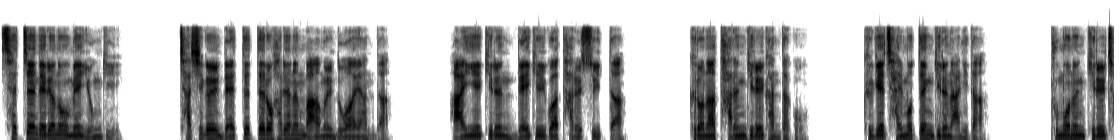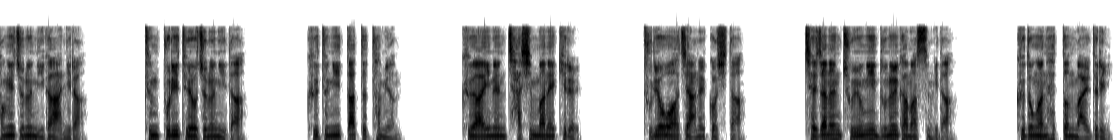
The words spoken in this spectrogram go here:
셋째 내려놓음의 용기. 자식을 내 뜻대로 하려는 마음을 놓아야 한다. 아이의 길은 내 길과 다를 수 있다. 그러나 다른 길을 간다고. 그게 잘못된 길은 아니다. 부모는 길을 정해주는 이가 아니라 등불이 되어주는 이다. 그 등이 따뜻하면 그 아이는 자신만의 길을 두려워하지 않을 것이다. 제자는 조용히 눈을 감았습니다. 그동안 했던 말들이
